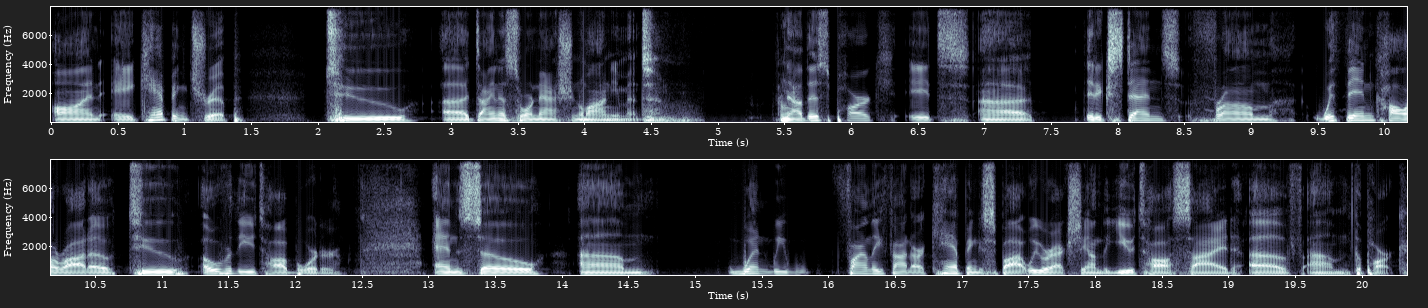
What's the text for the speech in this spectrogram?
on a camping trip to uh, Dinosaur National Monument. Now, this park it's uh, it extends from within Colorado to over the Utah border, and so um, when we finally found our camping spot, we were actually on the Utah side of um, the park.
